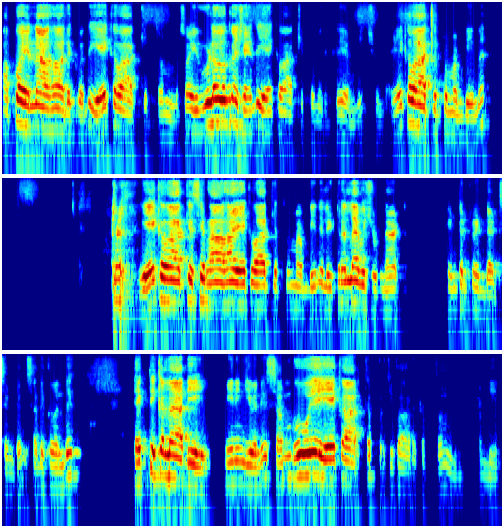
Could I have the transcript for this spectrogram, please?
அப்போ என்ன ஆகும்? அதுக்கு வந்து ஏக வாக்கியத்துவம் ஸோ இவ்வளவுக்கும் சேர்ந்து ஏக வாக்கியத்துவம் இருக்கு அப்படின்னு சொல்லுவோம். ஏக வாக்கியத்துவம் அப்படின்னு ஏகவாக்கிய பாவா ஏகவாக்கியத்துவம் அப்படின்னு லிட்ரலா we should not interpret that sentence அதுக்கு வந்து டெக்னிக்கலா தி மீனிங் இவனு சம்பூய ஏகார்த்த பிரதிபாதகத்துவம் அப்படின்னு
